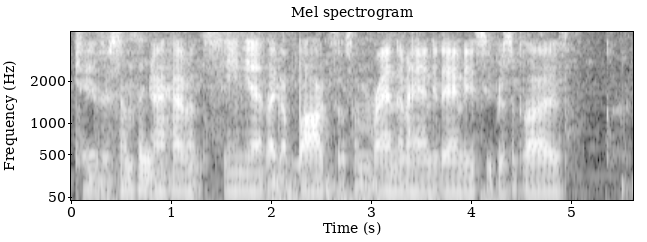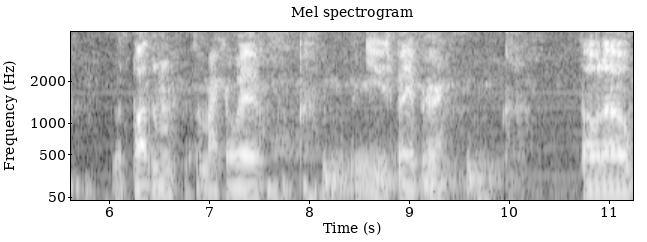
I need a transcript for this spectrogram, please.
Okay, is there something I haven't seen yet? Like a box of some random handy dandy super supplies? The button, a microwave, newspaper, photo,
